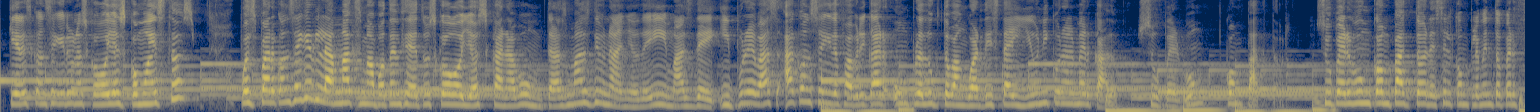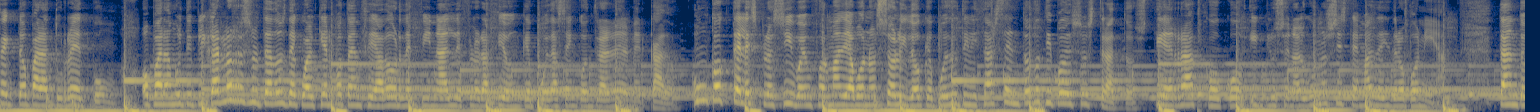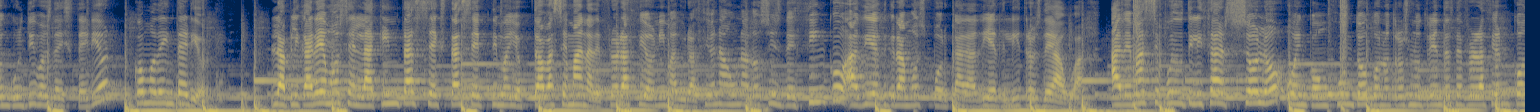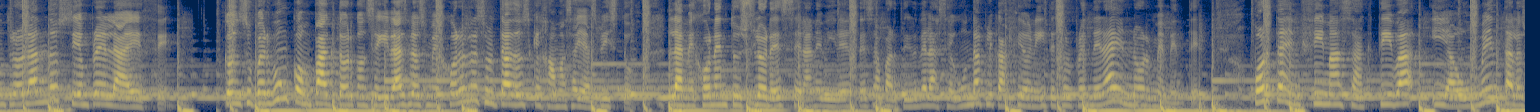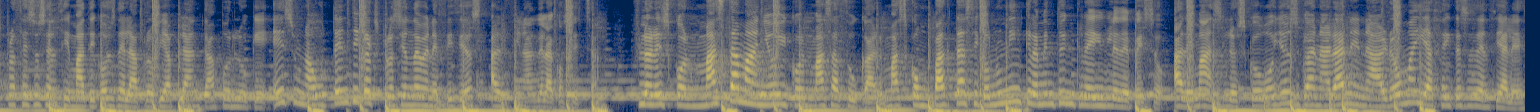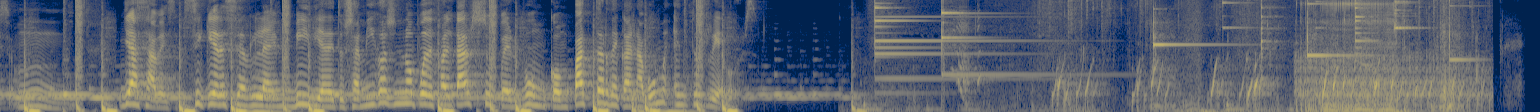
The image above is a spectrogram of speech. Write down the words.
¿Quieres conseguir unos cogollos como estos? Pues para conseguir la máxima potencia de tus cogollos, Canaboom, tras más de un año de I más D y pruebas, ha conseguido fabricar un producto vanguardista y único en el mercado, Superboom Compactor. Superboom Compactor es el complemento perfecto para tu Red Boom o para multiplicar los resultados de cualquier potenciador de final de floración que puedas encontrar en el mercado. Un cóctel explosivo en forma de abono sólido que puede utilizarse en todo tipo de sustratos, tierra, coco, incluso en algunos sistemas de hidroponía, tanto en cultivos de exterior como de interior. Lo aplicaremos en la quinta, sexta, séptima y octava semana de floración y maduración a una dosis de 5 a 10 gramos por cada 10 litros de agua. Además se puede utilizar solo o en conjunto con otros nutrientes de floración controlando siempre la EC. Con Superboom Compactor conseguirás los mejores resultados que jamás hayas visto. La mejora en tus flores serán evidentes a partir de la segunda aplicación y te sorprenderá enormemente. Porta enzimas, activa y aumenta los procesos enzimáticos de la propia planta, por lo que es una auténtica explosión de beneficios al final de la cosecha. Flores con más tamaño y con más azúcar, más compactas y con un incremento increíble de peso. Además, los cogollos ganarán en aroma y aceites esenciales. Mm. Ya sabes, si quieres ser la envidia de tus amigos, no puede faltar Super Boom Compactor de Canaboom en tus riegos.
